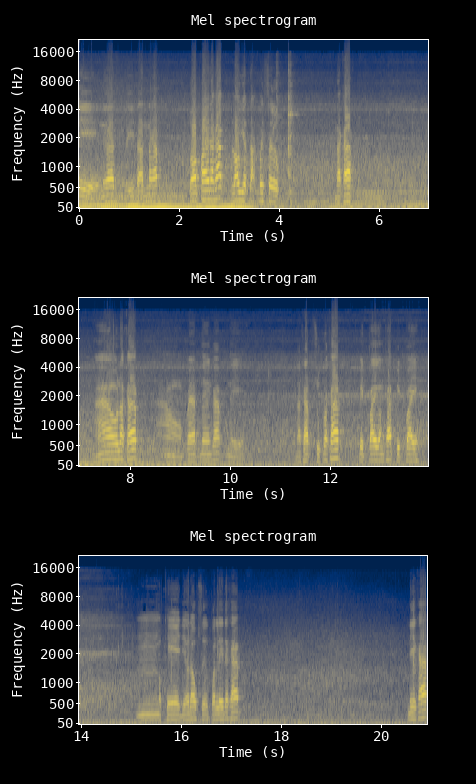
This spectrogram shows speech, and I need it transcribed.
นี่เนื้อสีสันนะครับ ต่อไปนะครับ เราจะตักไปเสิร์ฟนะครับ เอาละครับเอาแป๊บหนึ่งครับนี่นะครับ สุกแล้วครับปิดไฟก่อนครับ ปิดไฟอืมโอเค เดี๋ยวเราเสิร์ฟกันเลยนะครับ นี่ครับ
